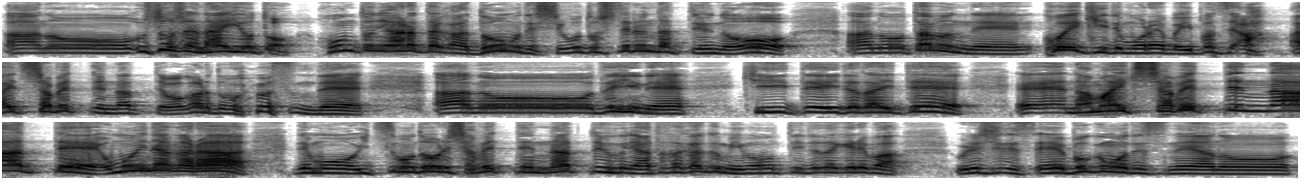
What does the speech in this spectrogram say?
あのー、嘘じゃないよと。本当にあなたがドームで仕事してるんだっていうのを、あのー、多分ね、声聞いてもらえば一発で、あ、あいつ喋ってんなってわかると思いますんで、あのー、ぜひね、聞いていただいて、えー、生意気喋ってんなって思いながら、でも、いつも通り喋ってんなっていうふうに温かく見守っていただければ嬉しいです。えー、僕もですね、あのー、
